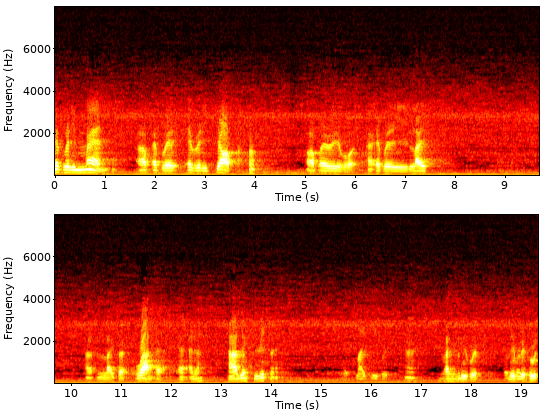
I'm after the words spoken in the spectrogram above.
every man, of every every job, of every what, อะไรแต่ว่านแอันนั้หาเรื่องชีวิตนะไลฟ์ลีเวิร์ดไลฟ์ลีเวิร์ดลิฟลีฟูด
